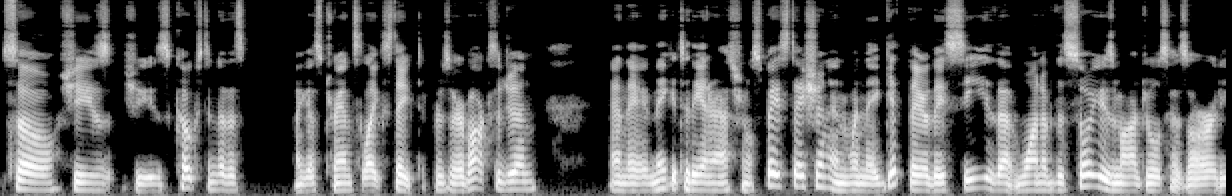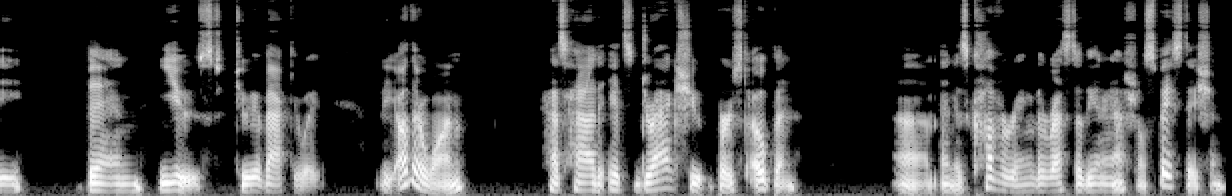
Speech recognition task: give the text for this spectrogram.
So she's she's coaxed into this I guess, trance like state to preserve oxygen. And they make it to the International Space Station, and when they get there, they see that one of the Soyuz modules has already been used to evacuate. The other one has had its drag chute burst open um, and is covering the rest of the International Space Station.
